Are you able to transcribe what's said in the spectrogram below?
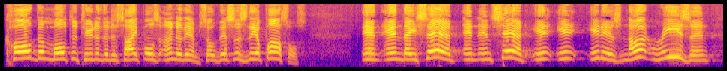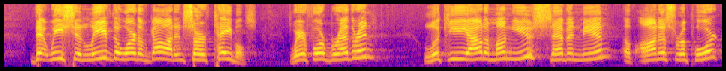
called the multitude of the disciples unto them. So this is the apostles. And, and they said, and, and said, it, it, it is not reason that we should leave the word of God and serve tables. Wherefore, brethren, look ye out among you seven men of honest report,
